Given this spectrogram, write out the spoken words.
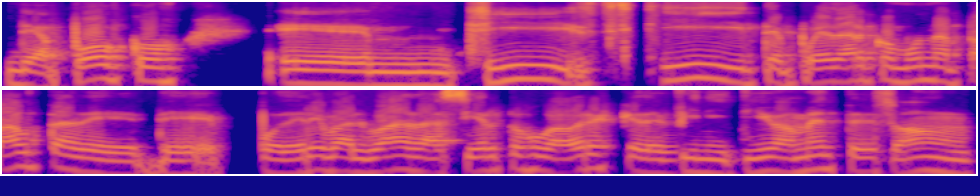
De, a poco. Em, sí, sí, te puede dar como una pauta de, poder evaluar a ciertos jugadores que definitivamente son,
